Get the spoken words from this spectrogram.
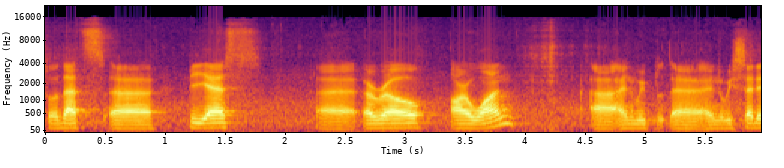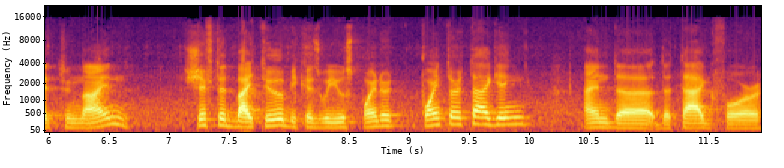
So that's uh, PS uh, a row R1. Uh, and, we, and we set it to 9. Shifted by 2 because we use pointer, pointer tagging and uh, the tag for,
